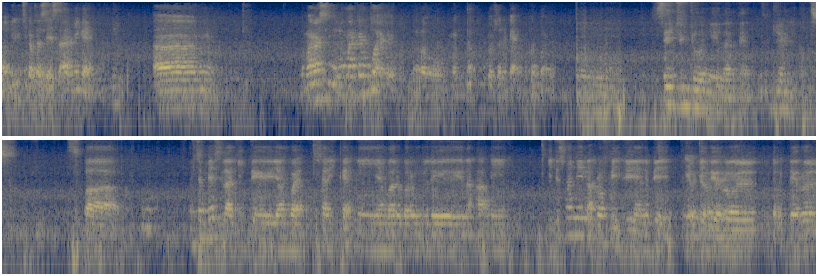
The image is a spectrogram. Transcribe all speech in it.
uh, bila cakap pasal CSR ni kan, um, Luqman rasa Luqman akan buat ke? Kalau Luqman tak buat syarikat, bukan buat ke? Sejujurnya lah kan Sejujurnya Sebab Macam biasalah kita yang buat syarikat ni Yang baru-baru mula nak up ni. Kita sebenarnya nak profit je yang lebih. Ya, Untuk betul. kita roll Untuk kita roll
